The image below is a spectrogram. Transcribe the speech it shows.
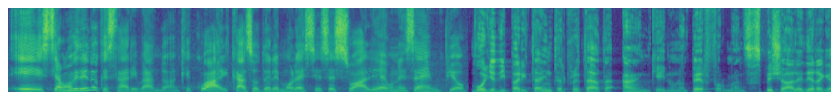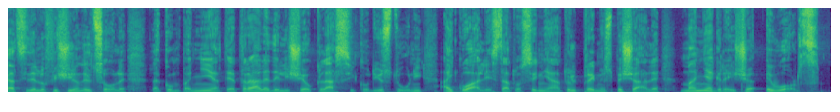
e stiamo vedendo che sta arrivando anche qua, il caso delle molestie sessuali è un esempio. Voglia di parità interpretata anche in una performance speciale dei ragazzi dell'Officina del Sole, la compagnia teatrale del liceo classico di Ostuni, ai quali è stato assegnato il premio speciale Magna Grecia Awards.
